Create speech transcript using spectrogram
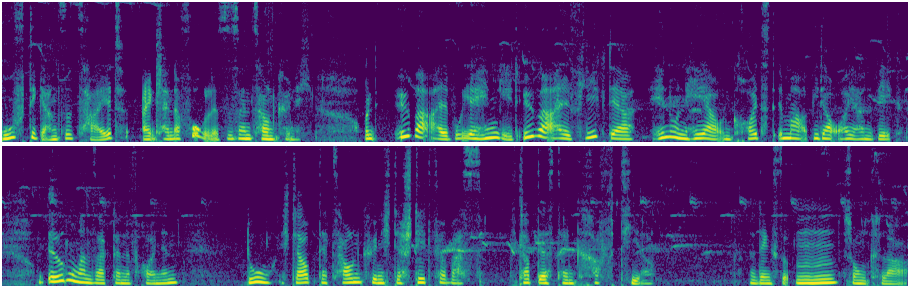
ruft die ganze Zeit ein kleiner Vogel. Es ist ein Zaunkönig. Und überall, wo ihr hingeht, überall fliegt er hin und her und kreuzt immer wieder euren Weg. Und irgendwann sagt deine Freundin, du, ich glaube, der Zaunkönig, der steht für was. Ich glaube, der ist dein Krafttier. Und dann denkst du, mm, schon klar.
